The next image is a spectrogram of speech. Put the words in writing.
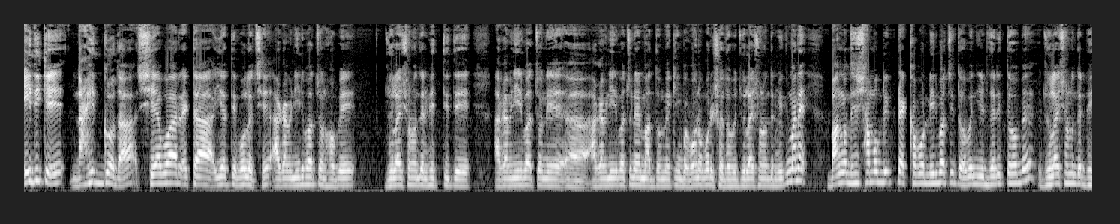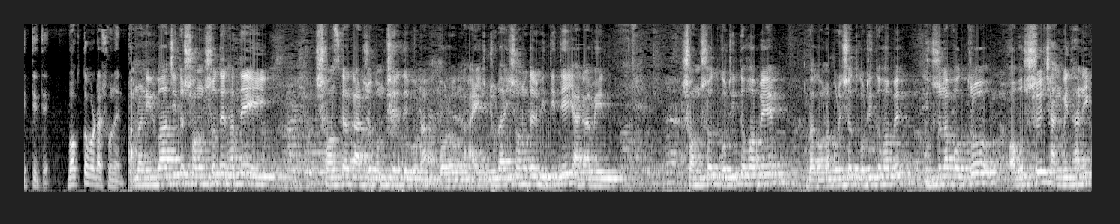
এইদিকে নাহিদ গদা, সে আবার একটা ইয়াতে বলেছে, আগামী নির্বাচন হবে জুলাই সনদের ভিত্তিতে আগামী নির্বাচনে আগামী নির্বাচনের মাধ্যমে কিংবা গণপরিষদ হবে জুলাই সনদের ভিত্তিতে মানে বাংলাদেশের সামগ্রিক প্রেক্ষাপট নির্বাচিত হবে, নির্ধারিত হবে জুলাই সনদের ভিত্তিতে। বক্তব্যটা শুনেন। আমরা নির্বাচিত সংসদের হাতে এই সংস্কার কার্যক্রম ছেড়ে দেব না, বরং জুলাই সনদের ভিত্তিতেই আগামী সংসদ গঠিত হবে বা গণপরিষদ গঠিত হবে, ঘোষণাপত্র অবশ্যই সাংবিধানিক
